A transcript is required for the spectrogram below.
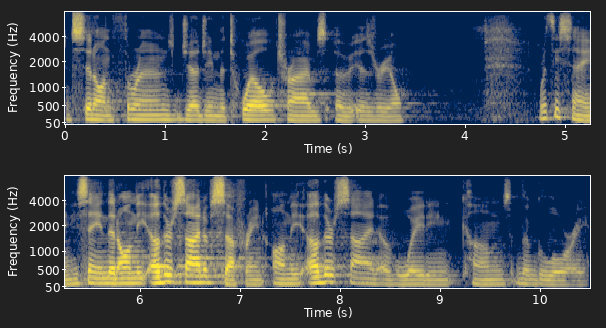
and sit on thrones judging the twelve tribes of Israel. What's he saying? He's saying that on the other side of suffering, on the other side of waiting, comes the glory.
